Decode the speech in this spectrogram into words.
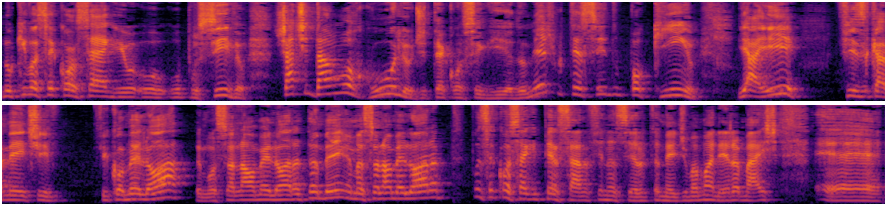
No que você consegue o, o, o, possível, já te dá um orgulho de ter conseguido, mesmo ter sido um pouquinho. E aí, fisicamente ficou melhor, emocional melhora também, emocional melhora, você consegue pensar no financeiro também de uma maneira mais. É,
